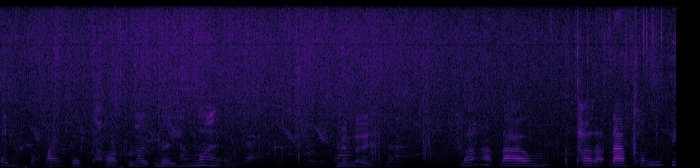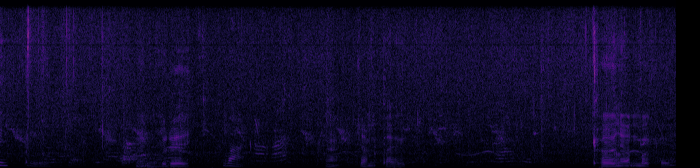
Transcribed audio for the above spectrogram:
អ៊ំអ៊ំឯងទៅថតនៅដីខាងនោះហើយអ៊ំមានអីបាទអាដើមថតអាដើមធំនេះមានព្រៃមានព្រៃបាទណាចាំទៅ ឃើញអត់មើលឃើញ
